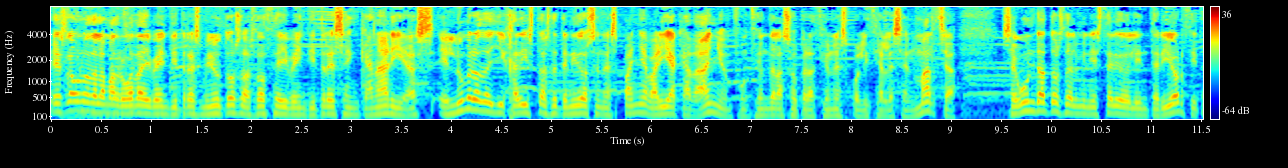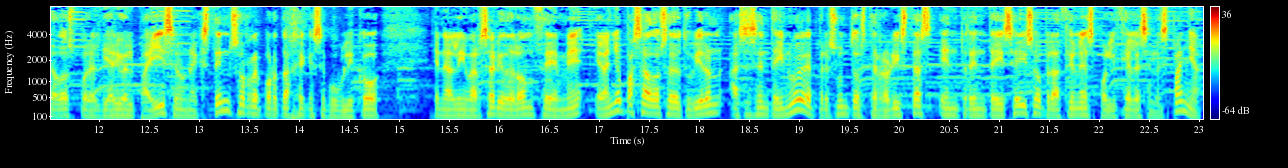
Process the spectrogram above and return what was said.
Es la 1 de la madrugada y 23 minutos, las 12 y 23 en Canarias. El número de yihadistas detenidos en España varía cada año en función de las operaciones policiales en marcha. Según datos del Ministerio del Interior, citados por el diario El País en un extenso reportaje que se publicó en el aniversario del 11M, el año pasado se detuvieron a 69 presuntos terroristas en 36 operaciones policiales en España.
